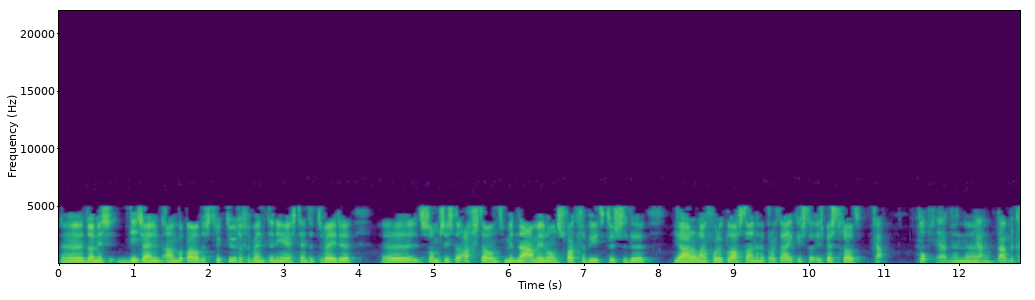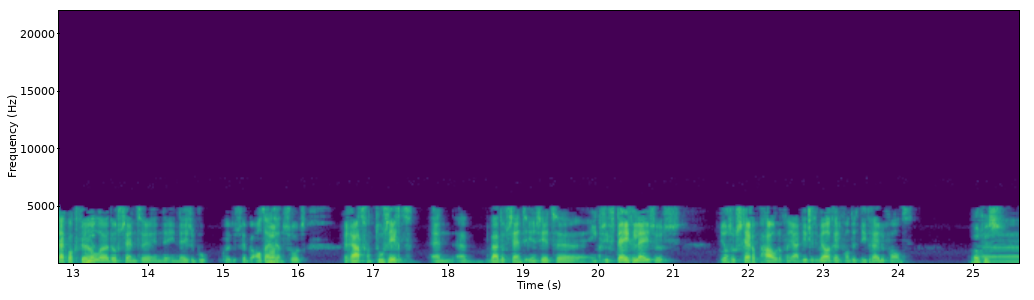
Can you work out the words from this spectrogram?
uh, dan is, die zijn aan bepaalde structuren gewend ten eerste. En ten tweede, soms is de afstand, met name in ons vakgebied, tussen de jarenlang voor de klas staan en de praktijk is, is best groot. Ja, klopt. Ja, en, ja, daarom betrekken we ook veel docenten in, de, in deze boeken. Dus we hebben altijd Ja. een soort raad van toezicht. En waar docenten in zitten, inclusief tegenlezers, die ons ook scherp houden van ja, dit is wel relevant, dit is niet relevant. Logisch. Uh,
